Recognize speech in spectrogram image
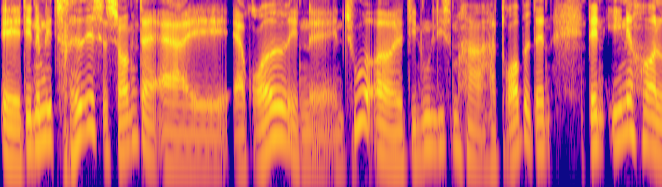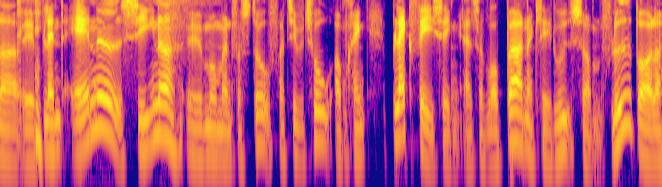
Øh, det er nemlig tredje sæson, der er, øh, er røget en, øh, en tur, og de nu ligesom har, har droppet den. Den indeholder blandt andet scener, må man forstå fra TV2, omkring blackfacing, altså hvor børn er klædt ud som flødeboller,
